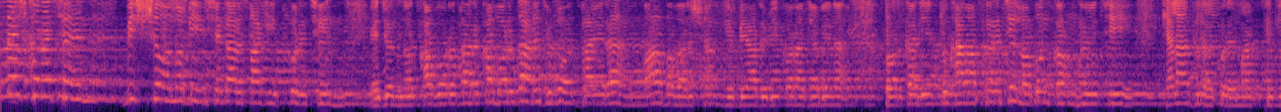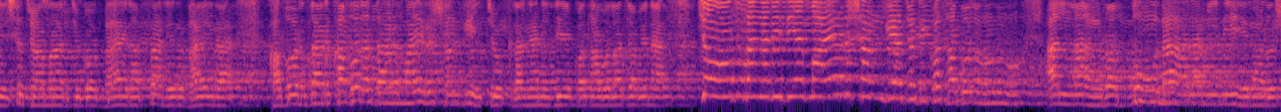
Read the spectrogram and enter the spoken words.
আদেশ করেছেন বিশ্ব নবী সেটার তাগিদ করেছেন। এজন্য খবরদার খবরদার যুবক ভাইরা, মা বাবার সঙ্গে বেয়াদবি করা যাবে না। তরকারি একটু খারাপ হয়েছে, লবণ কম হয়েছে। খেলাধুলা করে মাঠ থেকে এসেছ আমার যুবক ভাইরা, প্রাণের ভাইরা। খবরদার খবরদার, মায়ের সঙ্গে চোখ রাঙানি দিয়ে কথা বলা যাবে না। চোখ রাঙানি দিয়ে মায়ের সঙ্গে যদি কথা বলো, আল্লাহ রব্বুল আলামিনের আরশ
